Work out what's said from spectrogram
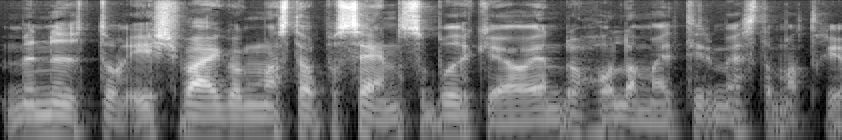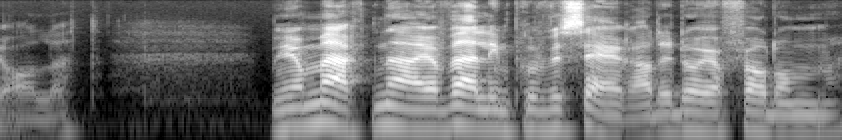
minuter ish varje gång man står på scen så brukar jag ändå hålla mig till det mesta materialet. Men jag har märkt när jag väl improviserar, det är då jag får de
